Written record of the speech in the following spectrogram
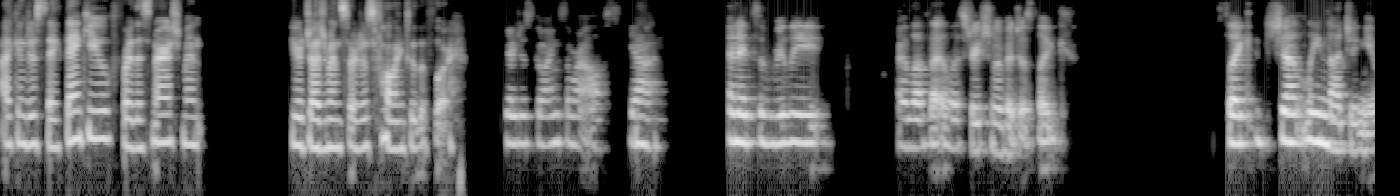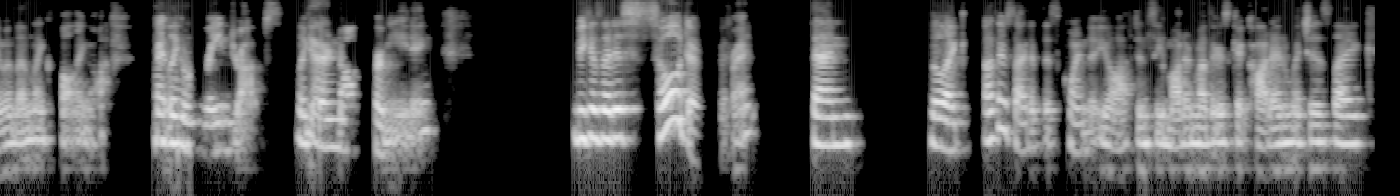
I can just say thank you for this nourishment. Your judgments are just falling to the floor. They're just going somewhere else. Yeah. Mm-hmm. And it's a really, I love that illustration of it just like, it's like gently nudging you and then like falling off, right? Mm-hmm. Like raindrops, like yeah. they're not permeating. Because that is so different than the like other side of this coin that you'll often see modern mothers get caught in, which is like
